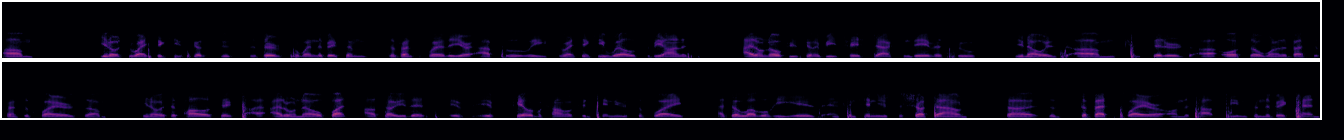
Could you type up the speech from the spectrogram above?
Um, you know, do I think he's good, deserves to win the Big Ten Defensive Player of the Year? Absolutely. Do I think he will? To be honest, I don't know if he's going to beat Trayce Jackson Davis, who you know, is um, considered uh, also one of the best defensive players. Um, you know, is it politics? I, I don't know, but I'll tell you this: if if Caleb McConnell continues to play at the level he is and continues to shut down the, the the best player on the top teams in the Big Ten,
